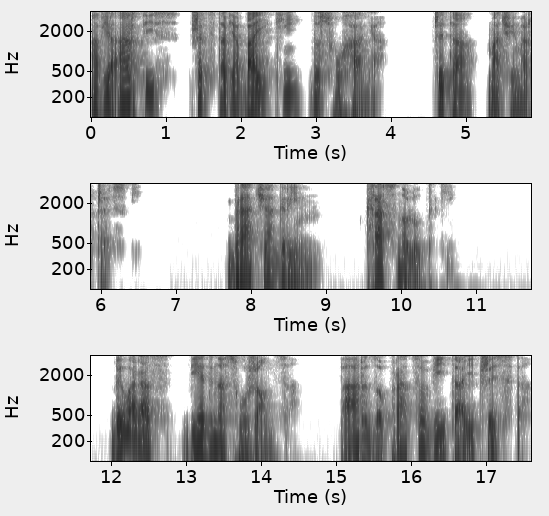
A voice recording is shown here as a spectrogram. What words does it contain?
Avia Artis przedstawia bajki do słuchania. Czyta Maciej Marczewski. Bracia Grimm, krasnoludki. Była raz biedna służąca, bardzo pracowita i czysta.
